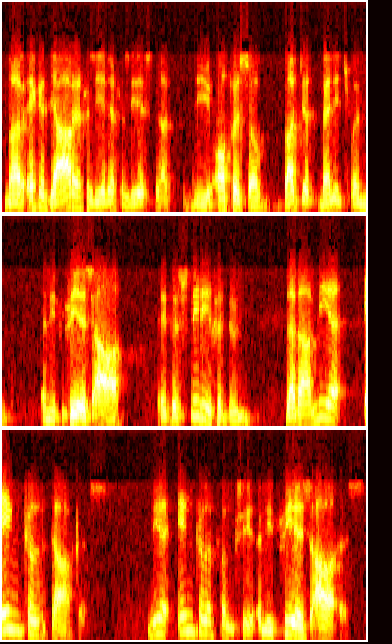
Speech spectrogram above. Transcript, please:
Maar ek het jare gelede gelees dat die Office of Budget Management in die FSA het 'n studie gedoen dat daar nie 'n enkele taak is, nie 'n enkele funksie in die FSA is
